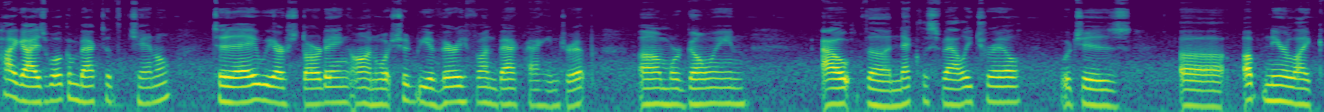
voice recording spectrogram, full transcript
Hi guys, welcome back to the channel. Today we are starting on what should be a very fun backpacking trip. Um, we're going out the Necklace Valley Trail, which is uh, up near like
